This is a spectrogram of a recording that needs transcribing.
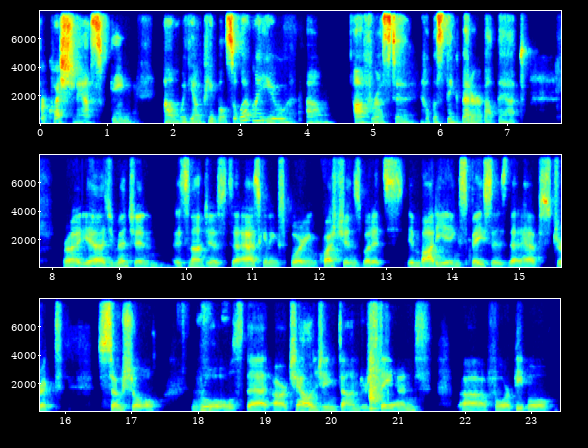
for question asking um, with young people. So, what might you um, offer us to help us think better about that? Right. Yeah. As you mentioned, it's not just uh, asking and exploring questions, but it's embodying spaces that have strict social rules that are challenging to understand uh, for people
